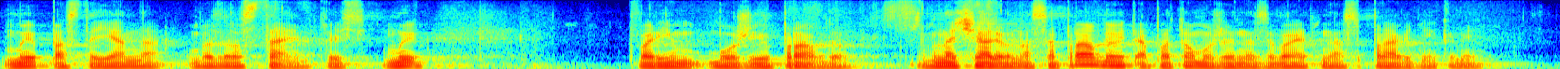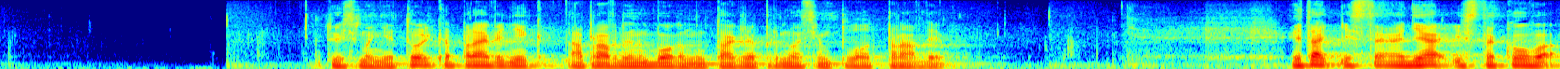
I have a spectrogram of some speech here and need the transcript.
мы постоянно возрастаем. То есть мы творим Божью правду. Вначале Он нас оправдывает, а потом уже называет нас праведниками. То есть мы не только праведник, оправданный Богом, но также приносим плод правды. Итак, исходя из такого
